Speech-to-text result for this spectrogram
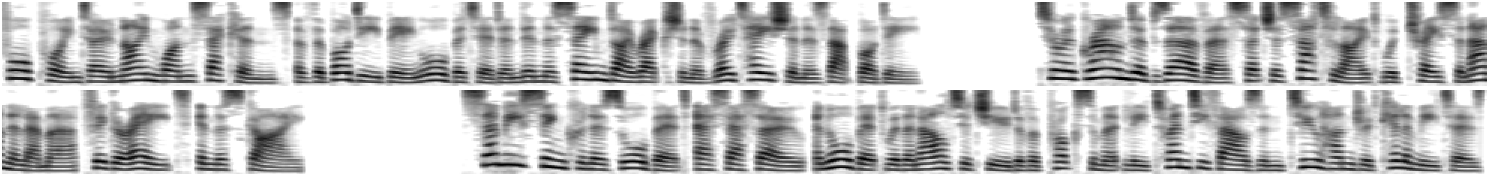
4.091 seconds of the body being orbited and in the same direction of rotation as that body. To a ground observer such a satellite would trace an analemma figure 8 in the sky. Semi-synchronous orbit SSO, an orbit with an altitude of approximately 20,200 kilometers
